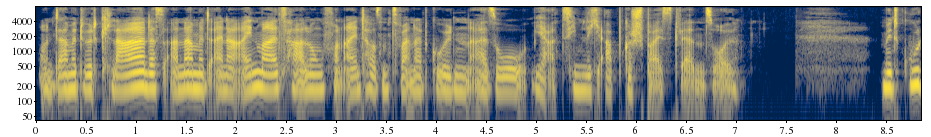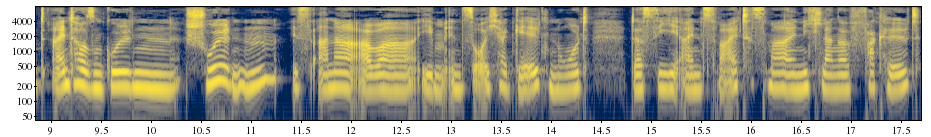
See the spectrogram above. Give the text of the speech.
Und damit wird klar, dass Anna mit einer Einmalzahlung von 1200 Gulden also ja ziemlich abgespeist werden soll. Mit gut 1000 Gulden Schulden ist Anna aber eben in solcher Geldnot, dass sie ein zweites Mal nicht lange fackelt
